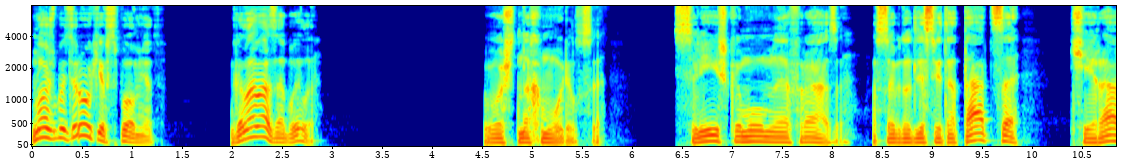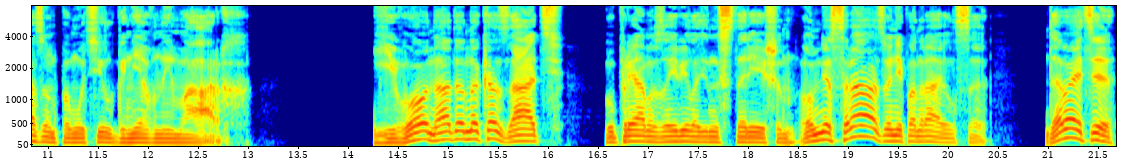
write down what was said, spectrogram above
Может быть, руки вспомнят. Голова забыла». Вождь нахмурился. Слишком умная фраза, особенно для святотатца, чей разум помутил гневный марх. «Его надо наказать», — упрямо заявил один из старейшин. «Он мне сразу не понравился. Давайте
